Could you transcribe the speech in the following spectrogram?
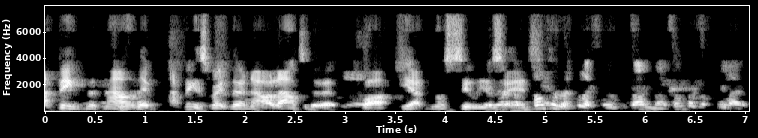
I think that now they, I think it's great they're now allowed to do it. But yeah, I can also see what you're saying. Sometimes I feel like overdone, man. Sometimes I feel like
